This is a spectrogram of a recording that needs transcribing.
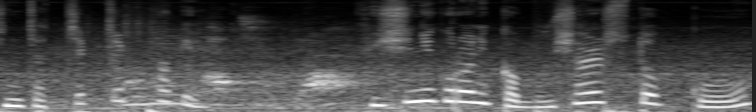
진짜 찝찝하게. 귀신이 그러니까 무시할 수도 없고.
